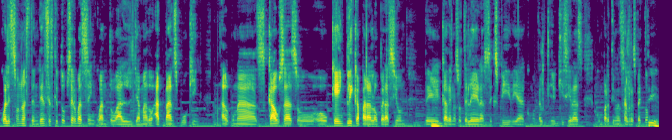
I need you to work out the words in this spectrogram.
¿Cuáles son las tendencias que tú observas en cuanto al llamado advance booking? ¿Algunas causas o qué implica para la operación de mm. cadenas hoteleras, Expedia, como tal, quisieras compartirnos al respecto. Sí,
